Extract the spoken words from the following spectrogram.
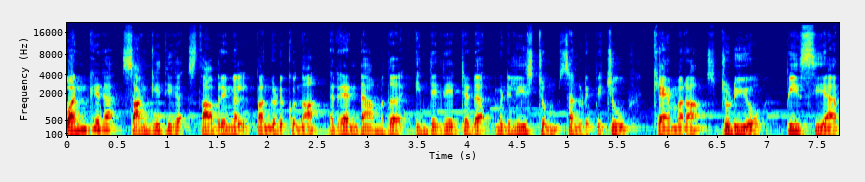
വൻകിട സാങ്കേതിക സ്ഥാപനങ്ങൾ പങ്കെടുക്കുന്ന രണ്ടാമത് ഇന്റഗ്രേറ്റഡ് മിഡിൽ ഈസ്റ്റും സംഘടിപ്പിച്ചു. Camera studio P C R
